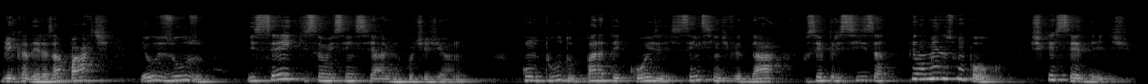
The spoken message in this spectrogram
Brincadeiras à parte, eu os uso e sei que são essenciais no cotidiano. Contudo, para ter coisas sem se endividar, você precisa, pelo menos um pouco, esquecer deles.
